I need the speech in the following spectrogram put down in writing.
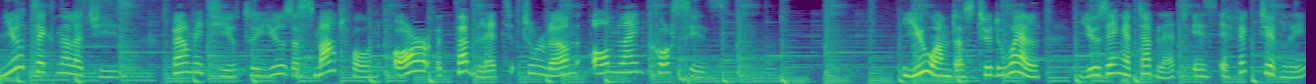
New technologies permit you to use a smartphone or a tablet to learn online courses. You understood well. Using a tablet is effectively,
